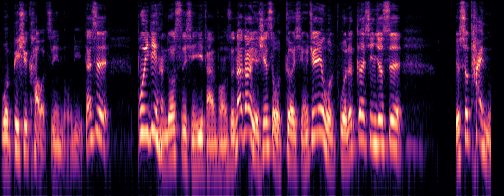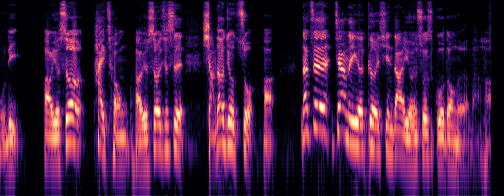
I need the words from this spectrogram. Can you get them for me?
我必须靠我自己努力，但是。不一定很多事情一帆风顺，那当然有些是我个性，就因为我我的个性就是有时候太努力，好，有时候太冲，好，有时候就是想到就做，好，那这这样的一个个性，当然有人说是过动儿嘛，哈，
